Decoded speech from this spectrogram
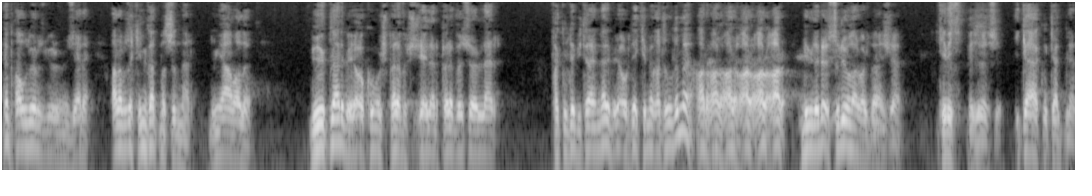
Hep havlıyoruz birbirimiz yere. Aramıza kemik atmasınlar. Dünya malı. Büyükler bile okumuş şeyler, profesörler, fakülte bitirenler bile ortaya kemik atıldı mı? Har har har har har har. Birbirleri ısırıyorlar baştan aşağı. Kemik meselesi. İki ayaklı kelpler.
